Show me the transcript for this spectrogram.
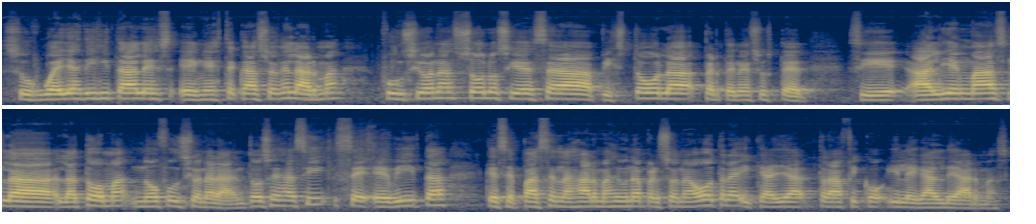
sus huellas digitales, en este caso en el arma, funciona solo si esa pistola pertenece a usted. Si alguien más la, la, toma, no funcionará. Entonces así se evita que se pasen las armas de una persona a otra y que haya tráfico ilegal de armas.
